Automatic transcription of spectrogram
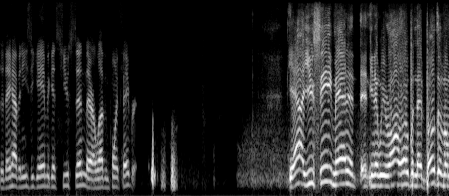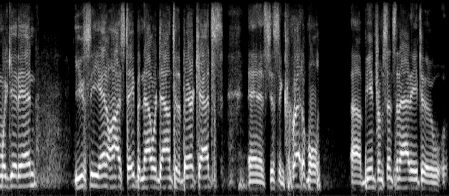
did they have an easy game against Houston? They're 11 point favorite. Yeah, UC, man, it, it, you know, we were all hoping that both of them would get in. UC and Ohio State, but now we're down to the Bearcats, and it's just incredible uh, being from Cincinnati to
